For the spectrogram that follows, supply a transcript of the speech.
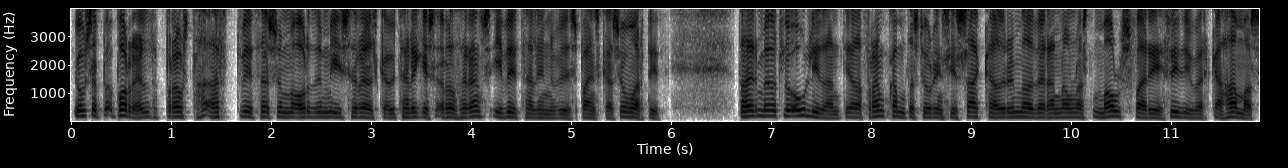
Jósef Borrell brást hart við þessum orðum Ísraelska utanríkisráþarans í viðtalinu við spænska sjómarpið. Það er með öllu ólíðandi að framkvæmdastjórin sé sakaður um að vera nánast málsvari hriðjúverka Hamas.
